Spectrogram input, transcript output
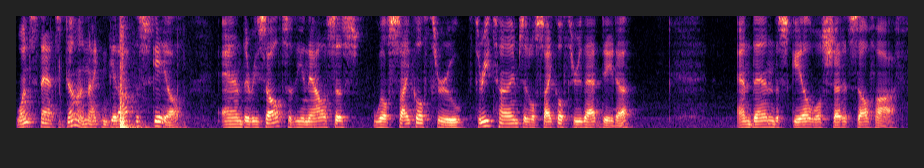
Once that's done, I can get off the scale and the results of the analysis will cycle through three times it'll cycle through that data and then the scale will shut itself off.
